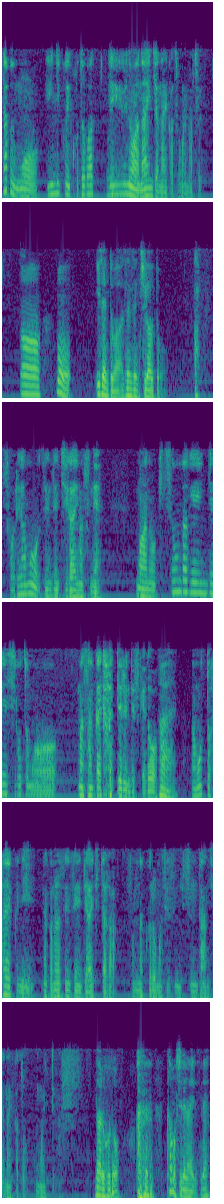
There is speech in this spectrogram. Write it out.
多分もう言いにくい言葉っていうのはないんじゃないかと思います。ああ、もう、以前とは全然違うと。あ、それはもう全然違いますね。もうあの、喫音が原因で仕事も、まあ3回変わってるんですけど、はい。まあ、もっと早くに中村先生に出会えてたら、そんな苦労もせずに済んだんじゃないかと思ってます。なるほど。かもしれないですね。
